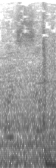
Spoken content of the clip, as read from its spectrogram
A summoner.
